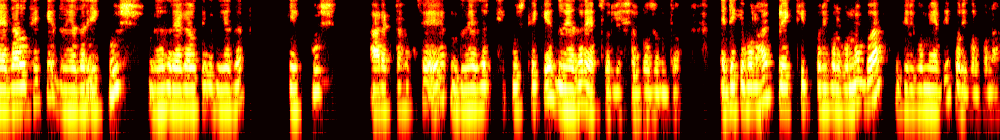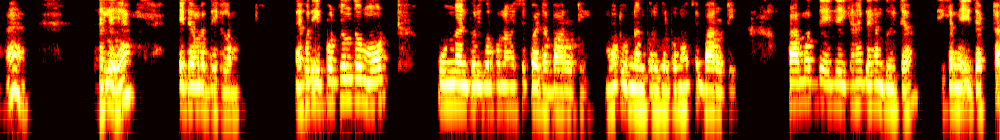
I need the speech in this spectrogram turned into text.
এগারো থেকে দুই হাজার একুশ, দুই হাজার এগারো থেকে দুই হাজার একুশ, আর একটা হচ্ছে দুই হাজার একুশ থেকে দুই হাজার একচল্লিশ সাল পর্যন্ত। এটাকে বলা হয় প্রেক্ষিত পরিকল্পনা বা দীর্ঘমেয়াদী পরিকল্পনা হ্যাঁ? তাহলে এটা আমরা দেখলাম। এখন এই পর্যন্ত মোট উন্নয়ন পরিকল্পনা হয়েছে কয়টা? বারোটি। মোট উন্নয়ন পরিকল্পনা হচ্ছে বারোটি। তার মধ্যে এই যে এখানে দেখেন দুইটা। এখানে এটা একটা,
